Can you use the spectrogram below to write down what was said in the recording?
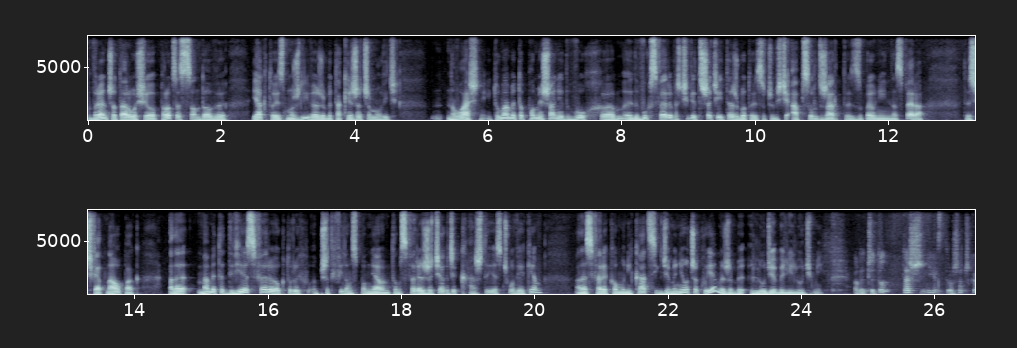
wręcz otarło się o proces sądowy, jak to jest możliwe, żeby takie rzeczy mówić. No właśnie, i tu mamy to pomieszanie dwóch, e, dwóch sfer, właściwie trzeciej też, bo to jest oczywiście absurd, żart, to jest zupełnie inna sfera, to jest świat na opak, ale mamy te dwie sfery, o których przed chwilą wspomniałem. Tą sferę życia, gdzie każdy jest człowiekiem, ale sferę komunikacji, gdzie my nie oczekujemy, żeby ludzie byli ludźmi. Ale czy to też nie jest troszeczkę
